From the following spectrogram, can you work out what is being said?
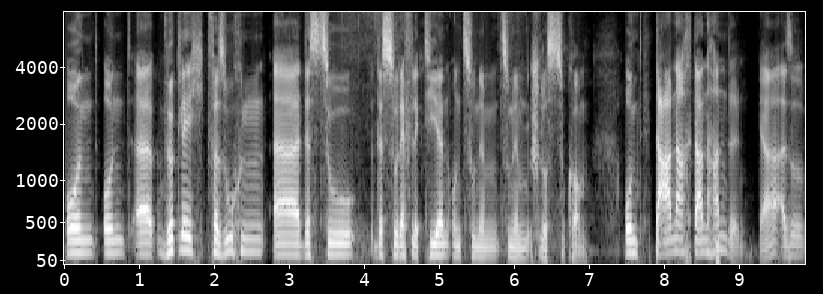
Und, und äh, wirklich versuchen, äh, das zu, das zu reflektieren und zu einem, zu einem Schluss zu kommen. Und danach dann handeln. Ja, also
